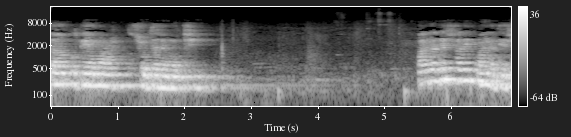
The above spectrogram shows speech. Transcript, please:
তার প্রতি আমার শ্রদ্ধা জানাচ্ছি। বাংলাদেশ স্বাধীন বাংলাদেশ।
